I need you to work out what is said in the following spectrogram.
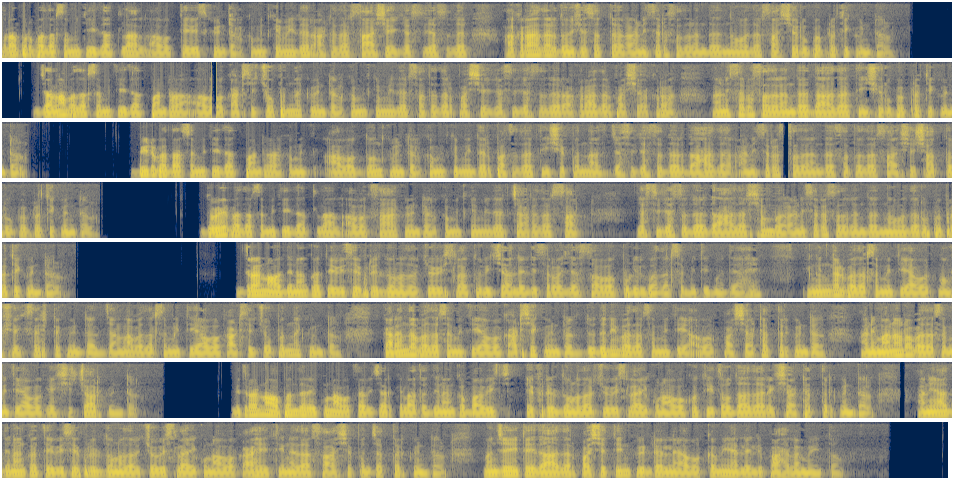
सोलापूर बाजार समिती जात लाल आवक तेवीस क्विंटल कमीत कमी दर आठ हजार सहाशे जास्तीत जास्त दर अकरा हजार दोनशे सत्तर आणि सर्वसाधारण दर नऊ हजार सातशे रुपये प्रति क्विंटल. जालना बाजार समिती जात पांढरा आवक आठशे चोपन्न क्विंटल कमीत कमी दर सात हजार पाचशे जास्तीत जास्त दर अकरा हजार पाचशे अकरा आणि सर्वसाधारण दर दहा हजार तीनशे रुपये प्रति क्विंटल. बीड बाजार समिती जात पांढरा कमीत आवक दोन क्विंटल कमीत कमी दर पाच हजार तीनशे पन्नास जास्तीत जास्त दर दहा हजार आणि सर्वसाधारण दर सात हजार सहाशे शहात्तर रुपये प्रति क्विंटल. धुळे बाजार समिती जात लाल आवक सहा क्विंटल कमीत कमी दर चार हजार साठ जास्तीत जास्त दर दहा हजार शंभर आणि सर्वसाधारण दर नऊ हजार रुपये प्रति क्विंटल. मित्रांनो दिनांक तेवीस एप्रिल दोन हजार चोवीस ला तुरीची आलेली सर्वात जास्त आवक पुढील बाजार समितीमध्ये आहे. हिंगणघाट बाजार समिती आवक नऊशे एकसष्ट क्विंटल जालना बाजार समिती आवक आठशे चोपन्न क्विंटल कारंजा बाजार समिती आवक आठशे क्विंटल दुधनी बाजार समिती आवक पाचशे अठ्याहत्तर क्विंटल आणि मानवरा बाजार समिती आवक एकशे चार क्विंटल. मित्रांनो आपण जर एकूण आवकचा विचार केला तर दिनांक बावीस एप्रिल दोन हजार चोवीसला एकूण आवक होती चौदा हजार एकशे अठ्याहत्तर क्विंटल. आणि आज दिनांक तेवीस एप्रिल दोन हजार चोवीसला एकूण आवक आहे तीन हजार सहाशे पंच्याहत्तर क्विंटल. म्हणजे इथे दहा हजार पाचशे तीन क्विंटलने आवक कमी आलेली पाहायला मिळतं.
